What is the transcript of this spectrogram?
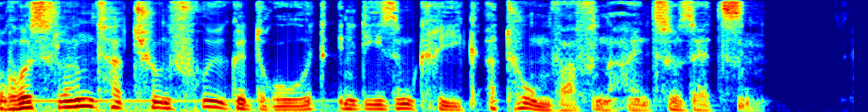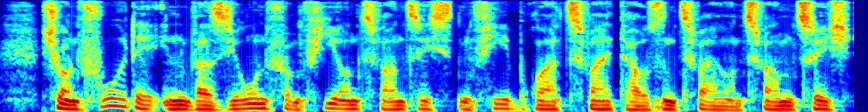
Russland hat schon früh gedroht, in diesem Krieg Atomwaffen einzusetzen. Schon vor der Invasion vom 24. Februar 2022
